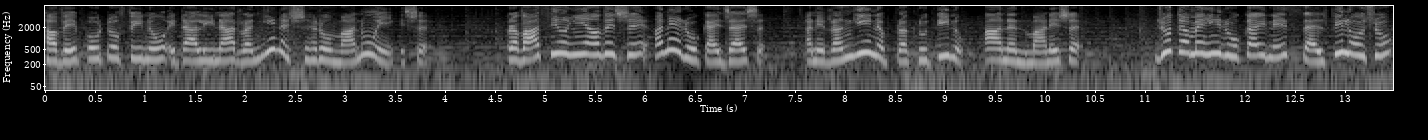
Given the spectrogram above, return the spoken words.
હવે પોર્ટોફિનો ઇટાલીના રંગીન શહેરોમાંનું એક છે. પ્રવાસીઓ અહીં આવે છે અને રોકાઈ જાય છે અને રંગીન પ્રકૃતિનો આનંદ માણે છે. જો તમે અહીં રોકાઈને સેલ્ફી લો છો,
